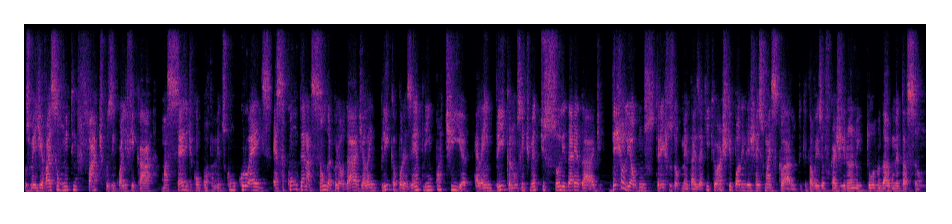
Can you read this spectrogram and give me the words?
Os medievais são muito enfáticos em qualificar uma série de comportamentos como cruéis. Essa condenação da crueldade, ela implica, por exemplo, empatia. Ela implica num sentimento de solidariedade. Deixa eu ler alguns trechos documentais aqui que eu acho que podem deixar isso mais claro do que talvez eu ficar girando em torno da argumentação.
